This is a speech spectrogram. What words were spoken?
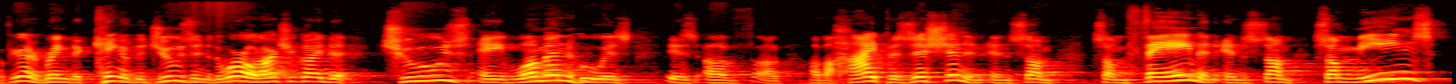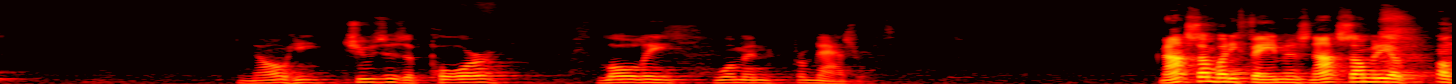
Well, if you're going to bring the king of the Jews into the world, aren't you going to choose a woman who is, is of, of, of a high position and, and some, some fame and, and some, some means? No, he chooses a poor, lowly woman from Nazareth. Not somebody famous, not somebody of, of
